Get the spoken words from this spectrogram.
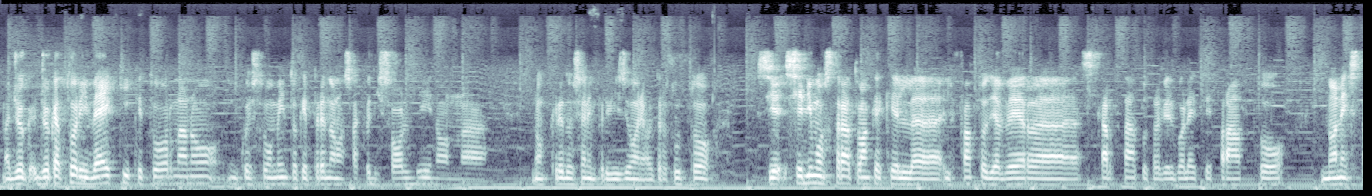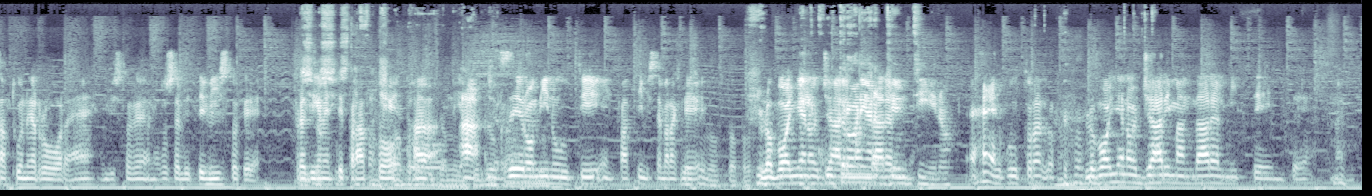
ma gio- giocatori vecchi che tornano in questo momento che prendono un sacco di soldi non, non credo siano in previsione. Oltretutto si è, si è dimostrato anche che il, il, fatto di aver scartato, tra virgolette, Pratto non è stato un errore, eh? visto che non so se avete visto che praticamente sì, Pratto ha, ha zero minuti e infatti mi sembra sì, che sì, lo vogliano già rimandare argentino. Al, eh, lo, lo vogliano già rimandare al mittente.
